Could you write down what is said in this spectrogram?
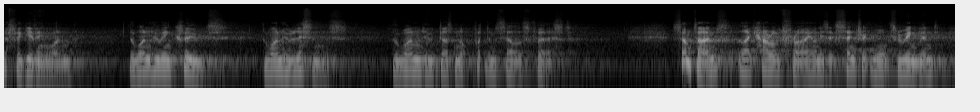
the forgiving one, the one who includes, the one who listens, the one who does not put themselves first. Sometimes, like Harold Fry on his eccentric walk through England,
